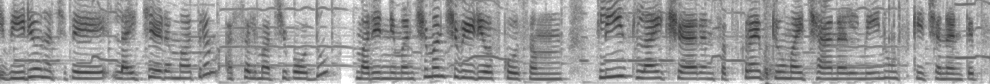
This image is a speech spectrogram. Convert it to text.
ఈ వీడియో నచ్చితే లైక్ చేయడం మాత్రం అస్సలు మర్చిపోవద్దు. మరిన్ని మంచి మంచి వీడియోస్ కోసం please like share and subscribe to my channel Meenu's kitchen and tips.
